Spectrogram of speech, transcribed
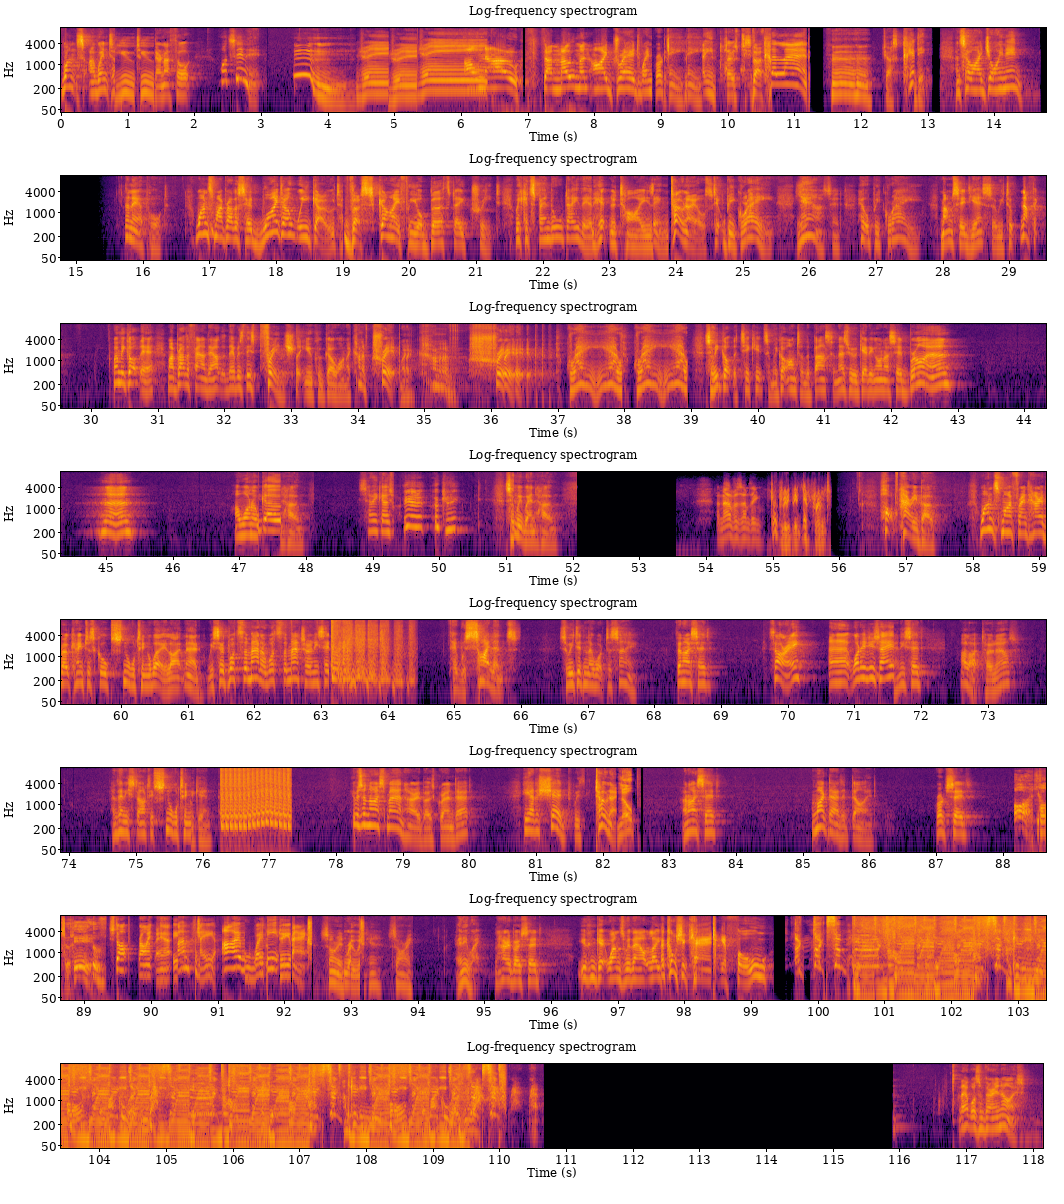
Once I went to YouTube and I thought, what's in it? Hmm. Dream, dream, dream. Oh no! The moment I dread when Roger me those the, the land. Just kidding. And so I join in. An airport. Once my brother said, why don't we go to the sky for your birthday treat? We could spend all day there hypnotising toenails. It would be great. Yeah, I said, it would be great. Mum said yes, so we took nothing. When we got there, my brother found out that there was this fridge that you could go on, a kind of trip. A kind of trip. Great, yeah, great, yeah. So we got the tickets and we got onto the bus and as we were getting on, I said, Brian, Nan, I want to go home. So he goes, yeah, okay. So we went home. And now for something completely different. Hot Harrybo. Once my friend Harrybo came to school snorting away like mad. We said, what's the matter, what's the matter? And he said, there was silence. So he didn't know what to say. Then I said, sorry, uh, what did you say? And he said, I like toenails. And then he started snorting again. He was a nice man, Harrybo's granddad. He had a shed with toenails. Nope. And I said, my dad had died. Rog said, I got to give. Stop right there. I'm I will wait till you back. Sorry, yeah, sorry. Anyway, Harrybo said, you can get ones without lace. Of course you can, you fool. I'd like some I'm giving you all the Michael Rosen rap. I'm giving you all the Michael Rosen rap. rap, rap. That wasn't very nice.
